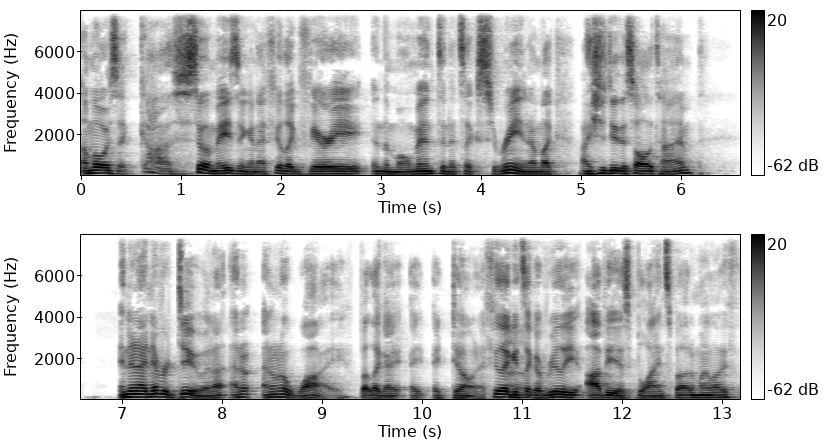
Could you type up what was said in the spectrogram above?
I'm always like, God, this is so amazing. And I feel like very in the moment and it's like serene. And I'm like, I should do this all the time. And then I never do. And I, I don't I don't know why, but like I, I, I don't. I feel like it's like a really obvious blind spot in my life.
